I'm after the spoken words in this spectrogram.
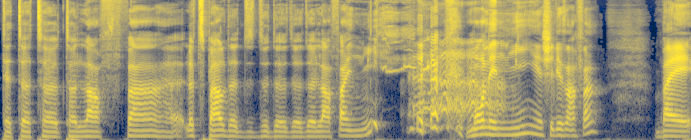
T'as, t'as, t'as, t'as l'enfant... euh, là, tu parles de, de, de, de, de l'enfant ennemi. Mon ennemi chez les enfants. Ben...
